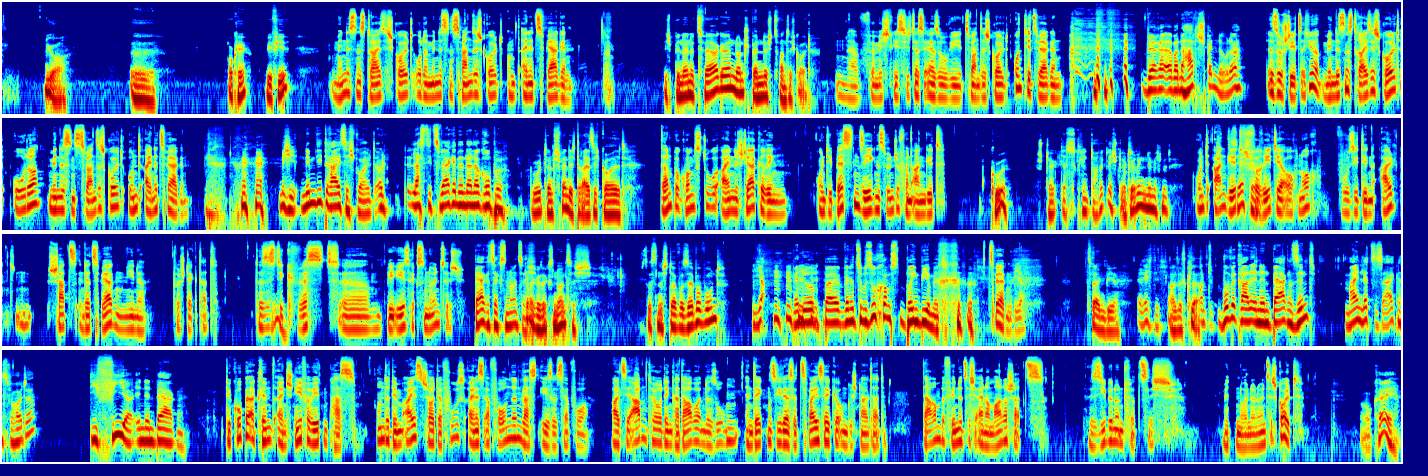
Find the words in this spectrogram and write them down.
Ja. Äh. Okay. Wie viel? Mindestens 30 Gold oder mindestens 20 Gold und eine Zwergin. Ich bin eine Zwergin, dann spende ich 20 Gold. Na, für mich liest sich das eher so wie 20 Gold und die Zwergin. Wäre aber eine harte Spende, oder? So steht es hier. Mindestens 30 Gold oder mindestens 20 Gold und eine Zwergin. Michi, nimm die 30 Gold und lass die Zwergin in deiner Gruppe. Gut, dann spende ich 30 Gold. Dann bekommst du einen Stärkering und die besten Segenswünsche von Angit. Cool. Stärk Das klingt doch wirklich gut. Stärkering nehme ich mit. Und Angit verrät dir auch noch, wo sie den alten Schatz in der Zwergenmine versteckt hat. Das ist die Quest äh, BE 96. Berge 96. Berge 96. Ist das nicht da, wo Sebo wohnt? Ja, wenn du, bei, wenn du zu Besuch kommst, bring Bier mit. Zwergenbier. Zwergenbier. Richtig. Alles klar. Und wo wir gerade in den Bergen sind, mein letztes Ereignis für heute. Die vier in den Bergen. Die Gruppe erklimmt einen schneeverwehten Pass. Unter dem Eis schaut der Fuß eines erfrorenen Lastesels hervor. Als die Abenteurer den Kadaver untersuchen, entdecken sie, dass er zwei Säcke umgeschnallt hat. Darin befindet sich ein normaler Schatz. 47 mit 99 Gold. Okay.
